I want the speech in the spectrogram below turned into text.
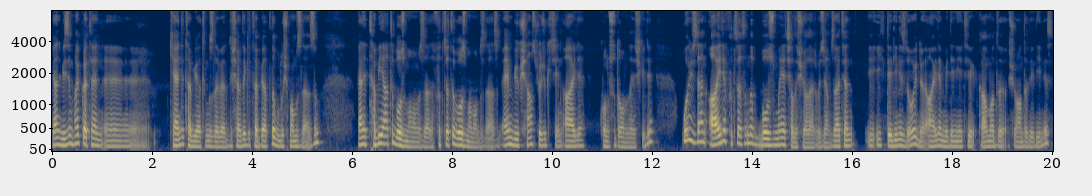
Yani bizim hakikaten eee, kendi tabiatımızla ve dışarıdaki tabiatla buluşmamız lazım. Yani tabiatı bozmamamız lazım, fıtratı bozmamamız lazım. En büyük şans çocuk için aile konusu da onunla ilgili. O yüzden aile fıtratını bozmaya çalışıyorlar hocam. Zaten ilk dediğiniz de oydu. Aile medeniyeti kalmadı şu anda dediğiniz.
